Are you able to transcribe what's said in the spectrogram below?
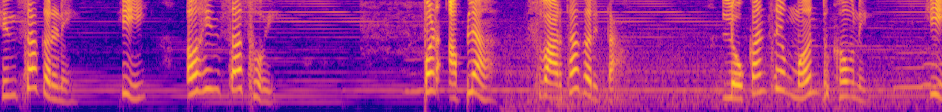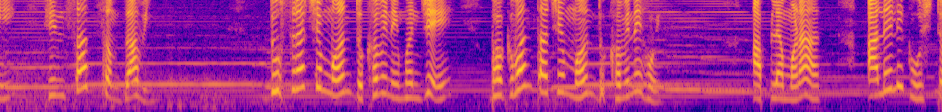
हिंसा करणे ही अहिंसाच होय. पण आपल्या स्वार्थाकरिता लोकांचे मन दुखवणे ही हिंसाच समजावी. दुसऱ्याचे मन दुखविणे म्हणजे भगवंताचे मन दुखविणे होय. आपल्या मनात आलेली गोष्ट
